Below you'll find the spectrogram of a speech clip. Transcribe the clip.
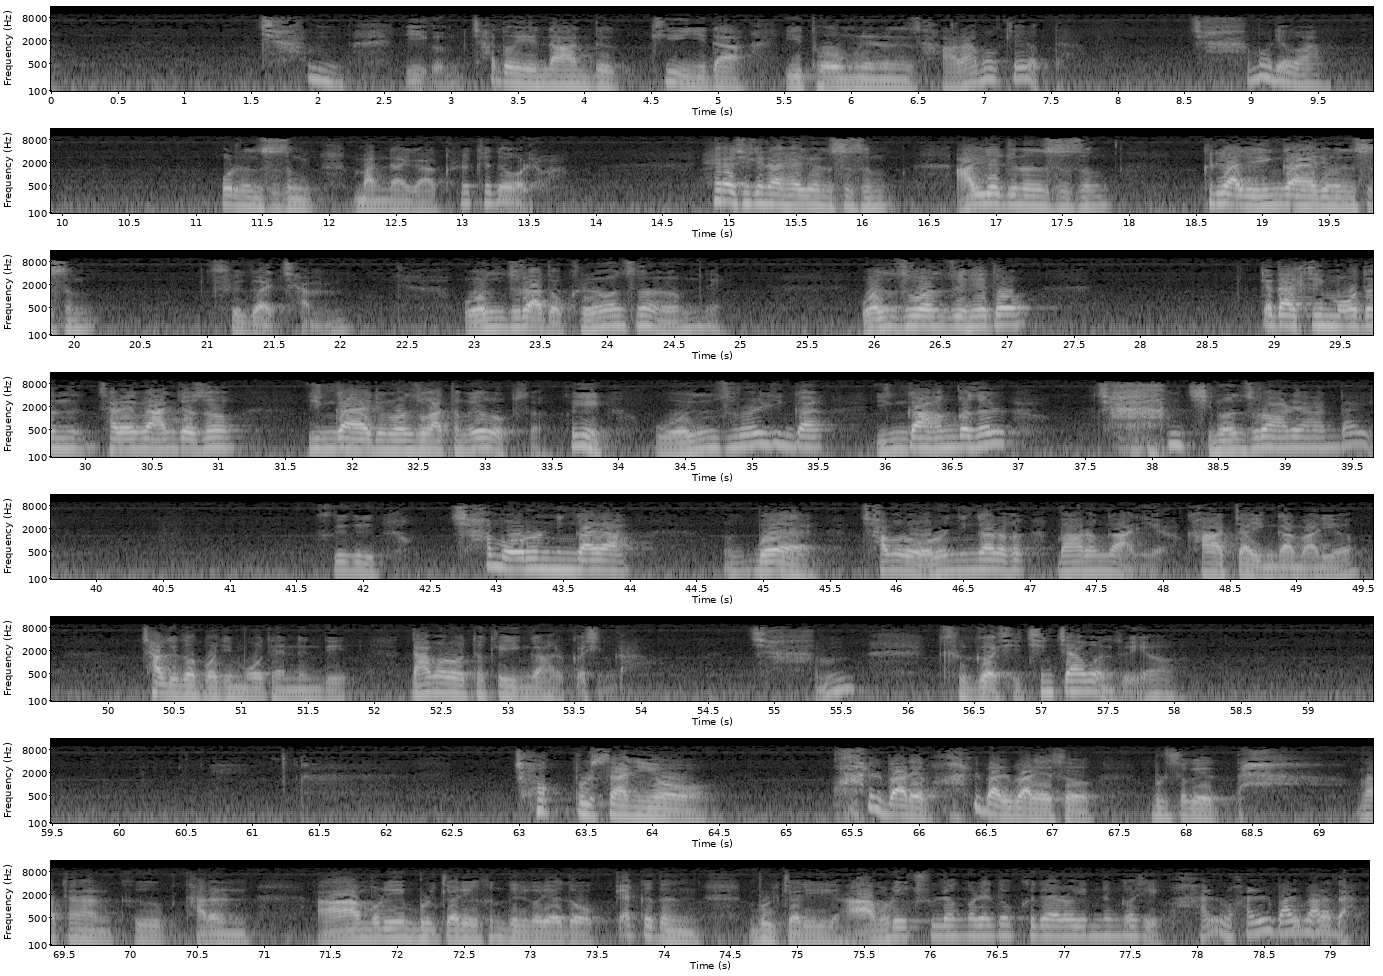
참, 이금 차도의 난득 기인이다. 이 도문에는 사람 없기 어렵다. 참 어려워. 옳은 스승 만나기가 그렇게도 어려워. 해식이나 해준 스승, 알려주는 스승, 그래가지고 인가해주는 스승, 그거 참, 원수라도 그런 원수는 없네. 원수 원수 해도 깨달지 못한 사람이 앉아서 인가해준 원수 같은 거 없어. 그니 원수를 인가, 인가한 것을 참 진원수로 알아야 한다. 그게 참 옳은 인가야. 왜? 참으로 옳은 인가를 말한 거 아니에요. 가짜 인가 말이요. 자기도 보지 못했는데 남을 어떻게 인가할 것인가. 참 그것이 진짜 원수요. 촉불산이요. 활발해, 활발발해서 물속에 딱 나타난 그 다른 아무리 물결이 흔들거려도 깨끗한 물결이 아무리 출렁거려도 그대로 있는 것이 활활발발하다.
